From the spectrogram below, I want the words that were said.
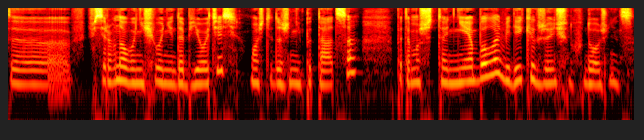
э, все равно вы ничего не добьетесь, можете даже не пытаться, потому что не было великих женщин-художниц.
